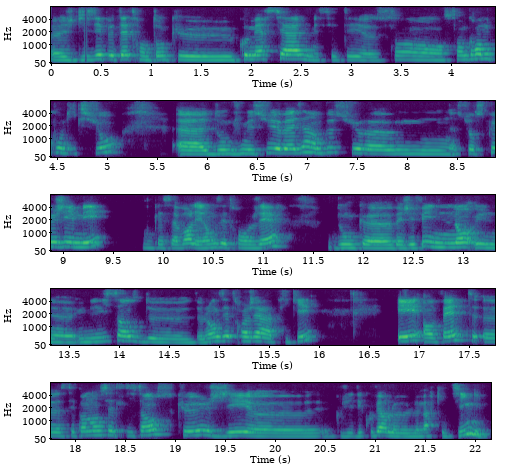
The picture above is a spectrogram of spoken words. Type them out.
je disais peut-être en tant que commercial, mais c'était sans, sans, grande conviction. donc, je me suis basée un peu sur, sur ce que j'aimais, donc à savoir les langues étrangères. Donc, euh, ben, j'ai fait une, licence de, langues étrangères appliquées. Et en fait, euh, c'est pendant cette licence que j'ai euh, découvert le, marketing.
